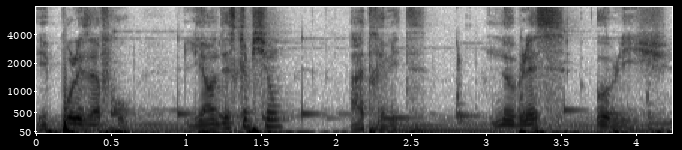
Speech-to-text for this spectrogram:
et pour les afros. Lien en description. À très vite. Noblesse oblige.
